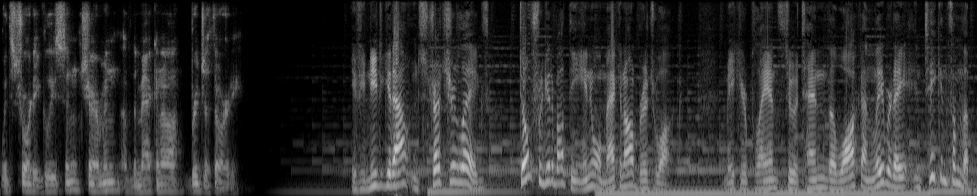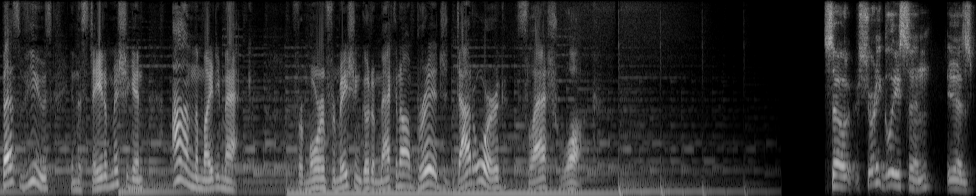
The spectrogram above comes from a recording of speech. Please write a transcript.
with Shorty Gleason, chairman of the Mackinac Bridge Authority. If you need to get out and stretch your legs, don't forget about the annual Mackinac Bridge Walk. Make your plans to attend the walk on Labor Day and take in some of the best views in the state of Michigan on the Mighty Mac. For more information, go to mackinacbridge.org slash walk. So Shorty Gleason is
